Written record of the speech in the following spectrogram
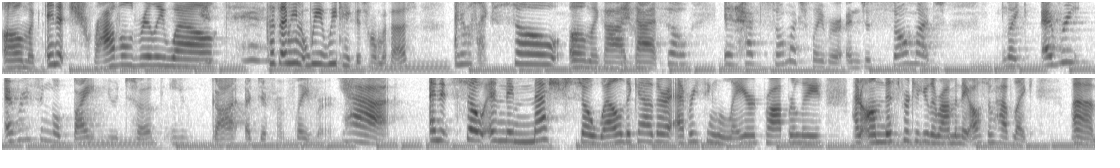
oh my, and it traveled really well. It did. Cause I mean, we we take this home with us, and it was like so. Oh my god, It was that so it had so much flavor and just so much like every every single bite you took you got a different flavor Yeah. And it's so and they meshed so well together, everything layered properly. And on this particular ramen they also have like um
